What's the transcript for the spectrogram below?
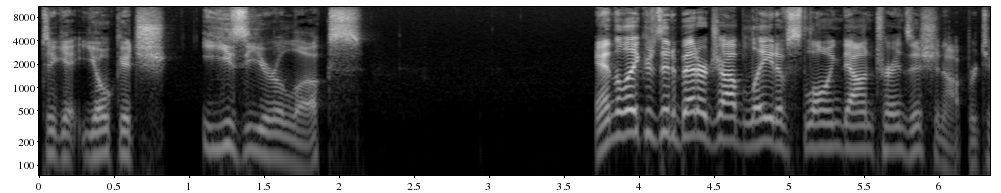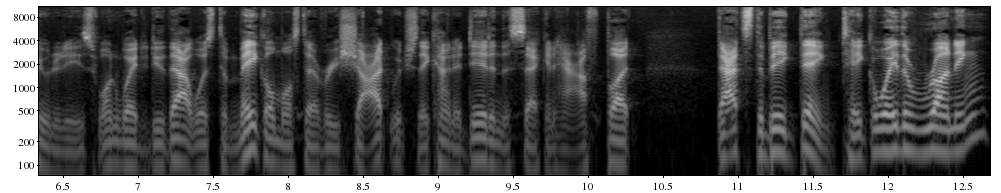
to get Jokic easier looks. And the Lakers did a better job late of slowing down transition opportunities. One way to do that was to make almost every shot, which they kind of did in the second half. But that's the big thing. Take away the running,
